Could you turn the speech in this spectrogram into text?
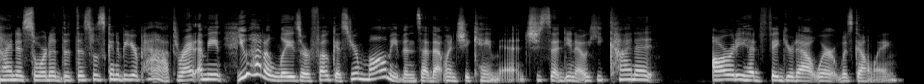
kind of sort of that this was going to be your path, right? I mean, you had a laser focus. Your mom even said that when she came in. She said, you know, he kind of already had figured out where it was going.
